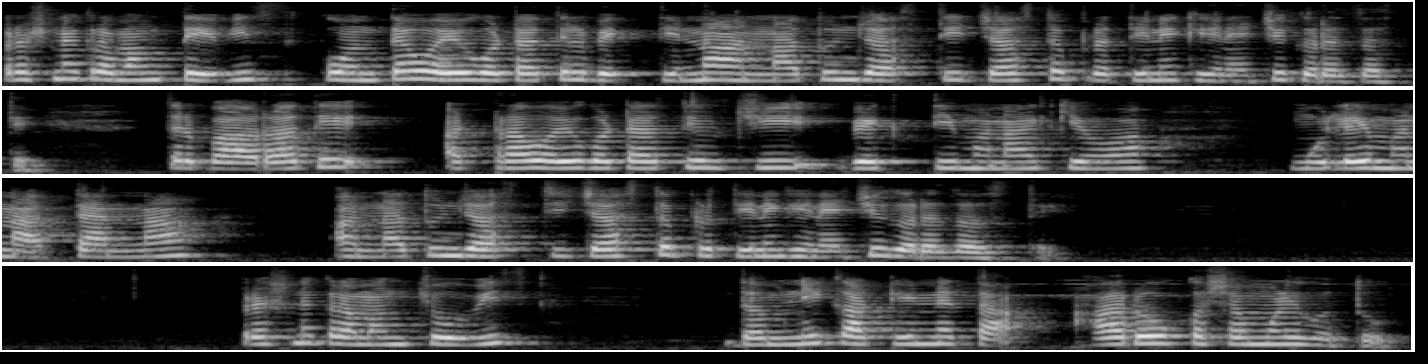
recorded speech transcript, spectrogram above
प्रश्न क्रमांक तेवीस. कोणत्या वयोगटातील व्यक्तींना अन्नातून जास्तीत जास्त प्रथिने घेण्याची गरज असते? तर बारा ते अठरा वयोगटातील जी व्यक्ती म्हणा किंवा मुले म्हणा त्यांना अन्नातून जास्तीत जास्त प्रथिने घेण्याची गरज असते. प्रश्न क्रमांक चोवीस. धमनी काठिण्यता हा रोग कशामुळे होतो?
